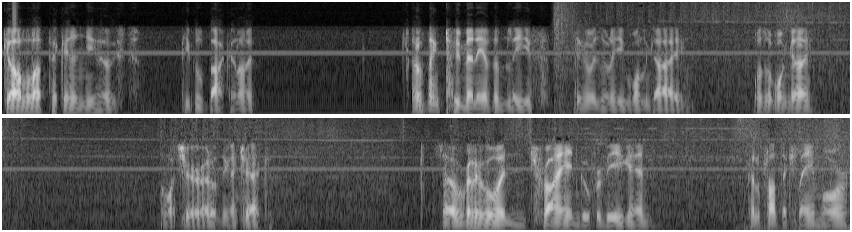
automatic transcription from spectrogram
gotta love picking a new host. People backing out. I don't think too many of them leave. I think it was only one guy. Was it one guy? I'm not sure. I don't think I check. So we're gonna go and try and go for B again. Gonna plant the claymore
